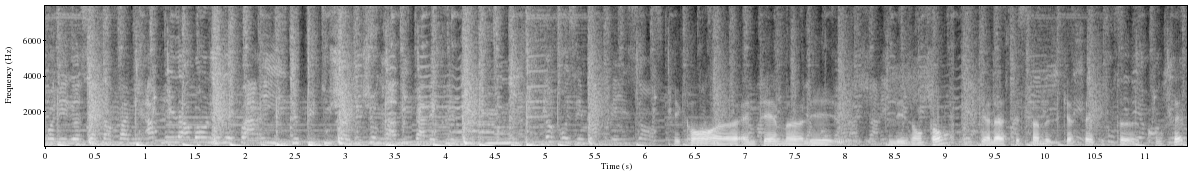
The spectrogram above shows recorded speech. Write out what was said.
Produit de cette infamie appelée la banlieue de Paris. Depuis tout jeune, je gravite avec Et quand euh, NTM euh, les, les entend, il y a cette fameuse cassette euh, concept,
